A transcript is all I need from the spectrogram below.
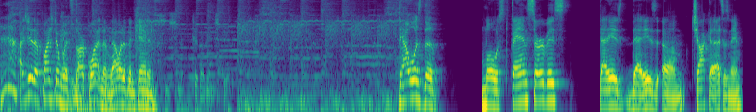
I should have punched him with Star Platinum. That would have been canon. That was the most fan service that is that is um Chaka, that's his name.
